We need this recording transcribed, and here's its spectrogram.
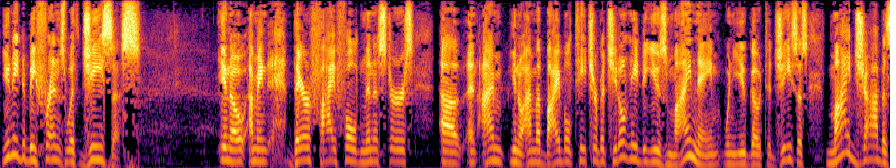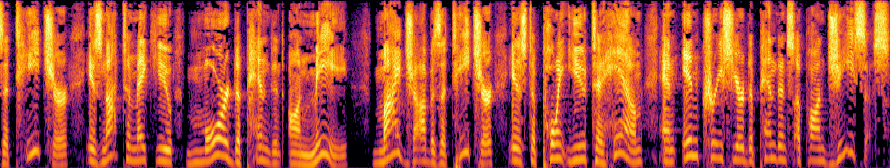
You need to be friends with Jesus. You know, I mean, they're fivefold ministers, uh, and I'm, you know, I'm a Bible teacher, but you don't need to use my name when you go to Jesus. My job as a teacher is not to make you more dependent on me, my job as a teacher is to point you to Him and increase your dependence upon Jesus.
